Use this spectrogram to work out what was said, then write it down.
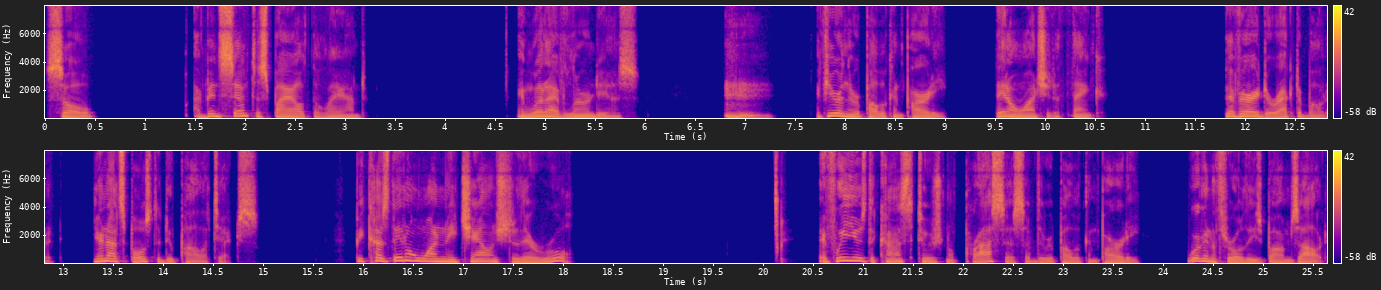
So, I've been sent to spy out the land. And what I've learned is if you're in the Republican Party, they don't want you to think. They're very direct about it. You're not supposed to do politics because they don't want any challenge to their rule. If we use the constitutional process of the Republican Party, we're going to throw these bombs out.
